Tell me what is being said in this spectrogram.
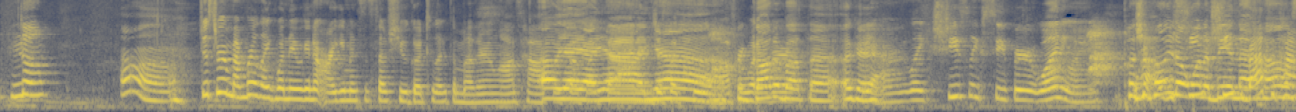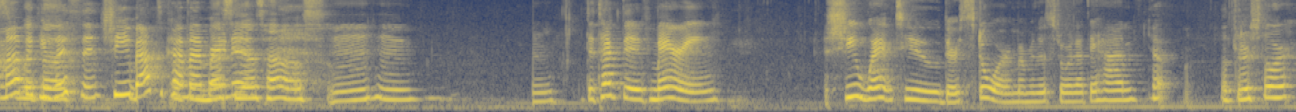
Mm-mm, no, Oh, just remember like when they were gonna arguments and stuff, she would go to like the mother-in-law's house. oh yeah, stuff yeah, like yeah, that and yeah. just like cool off or Forgot about that. Okay. Yeah, like she's like super. Well, anyway, Plus, she Well, probably don't wanna be in that house. She's about to come up with if you the- listen. She about to come up right now. house. Mm-hmm. Detective Mary, she went to their store. Remember the store that they had? Yep. A thrift store.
